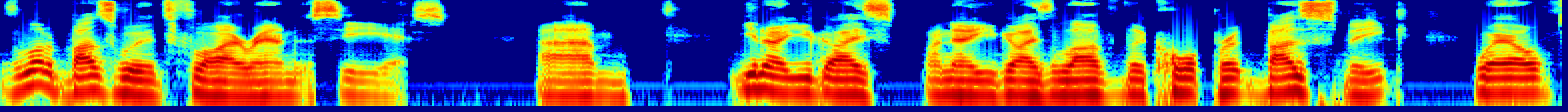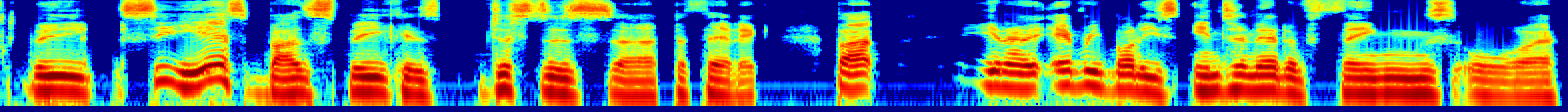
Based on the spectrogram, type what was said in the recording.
there's a lot of buzzwords fly around at CES. Um, you know, you guys, I know you guys love the corporate buzz speak. Well, the CES buzz speak is just as uh, pathetic, but you know, everybody's Internet of Things or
